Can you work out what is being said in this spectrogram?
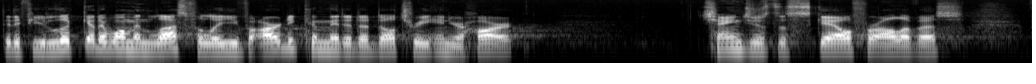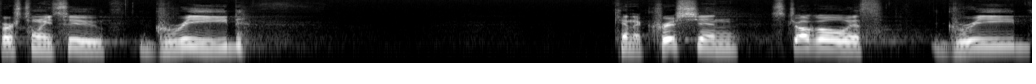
that if you look at a woman lustfully, you've already committed adultery in your heart. Changes the scale for all of us. Verse 22 greed. Can a Christian struggle with greed,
